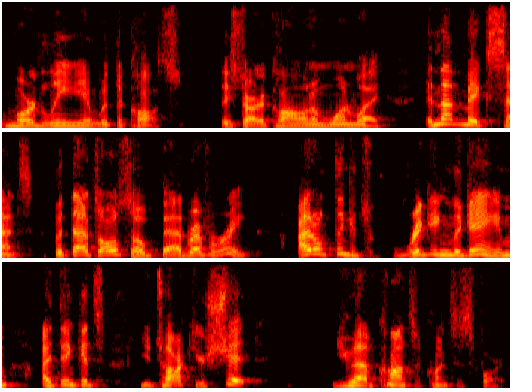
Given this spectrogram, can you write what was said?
more lenient with the calls. They started calling them one way. And that makes sense. But that's also bad refereeing. I don't think it's rigging the game. I think it's you talk your shit, you have consequences for it.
